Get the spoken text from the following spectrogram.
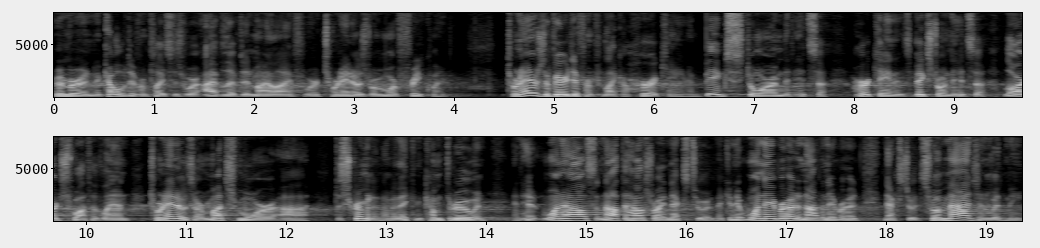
Remember, in a couple of different places where I've lived in my life where tornadoes were more frequent. Tornadoes are very different from like a hurricane, a big storm that hits a hurricane, it's a big storm that hits a large swath of land. Tornadoes are much more uh, discriminate. I mean, they can come through and, and hit one house and not the house right next to it. They can hit one neighborhood and not the neighborhood next to it. So imagine with me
